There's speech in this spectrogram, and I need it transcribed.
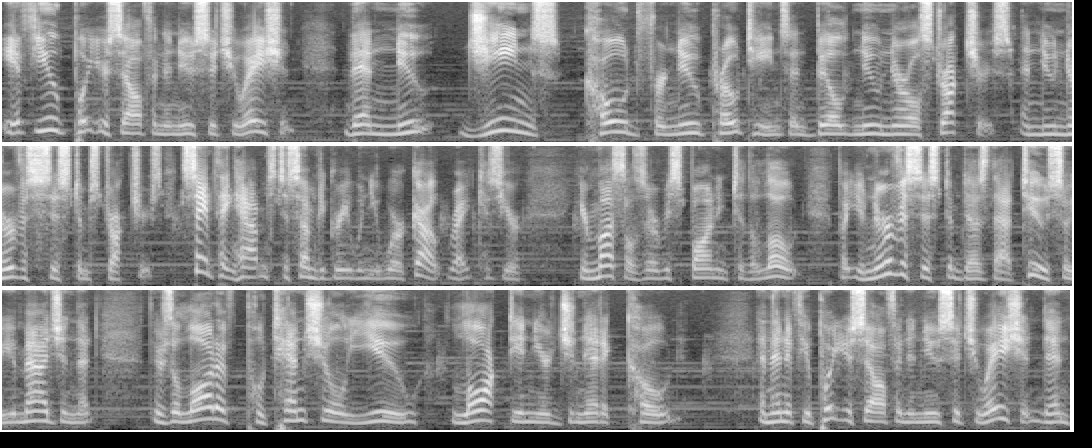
if you put yourself in a new situation, then new genes code for new proteins and build new neural structures and new nervous system structures. Same thing happens to some degree when you work out, right? Because your your muscles are responding to the load, but your nervous system does that too. So you imagine that there's a lot of potential you locked in your genetic code. And then if you put yourself in a new situation, then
